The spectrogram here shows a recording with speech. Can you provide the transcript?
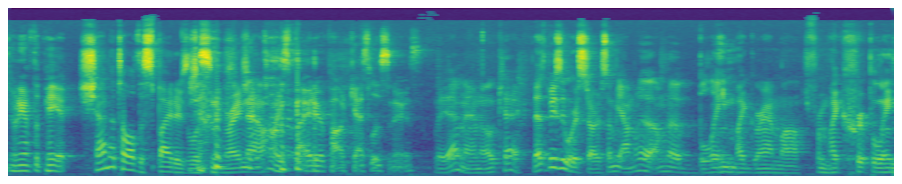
You don't even have to pay it. Shout out to all the spiders listening right Shout out to now. my spider podcast listeners. But yeah, man. Okay, that's basically where it starts. I mean, I'm gonna I'm gonna blame my grandma for my crippling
